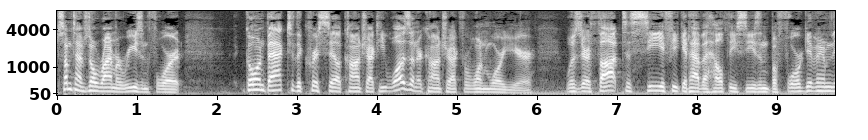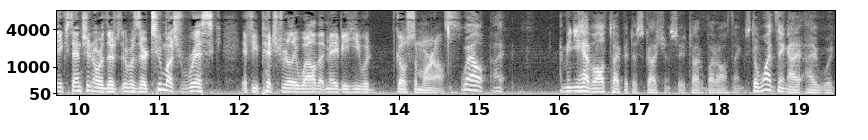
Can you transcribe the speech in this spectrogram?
sometimes no rhyme or reason for it. Going back to the Chris Sale contract, he was under contract for one more year. Was there thought to see if he could have a healthy season before giving him the extension, or was there too much risk if he pitched really well that maybe he would go somewhere else? Well, I, I mean, you have all type of discussions, so you talk about all things. The one thing I, I, would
